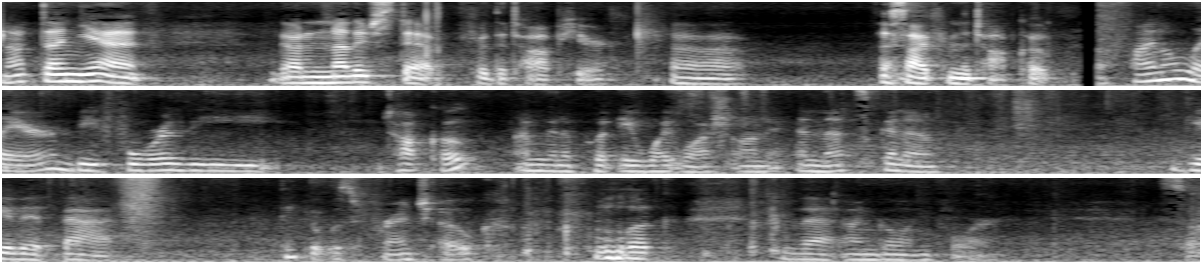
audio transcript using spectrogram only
not done yet. Got another step for the top here, uh, aside from the top coat. The final layer before the top coat, I'm gonna put a whitewash on it, and that's gonna give it that, I think it was French oak look that I'm going for. So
